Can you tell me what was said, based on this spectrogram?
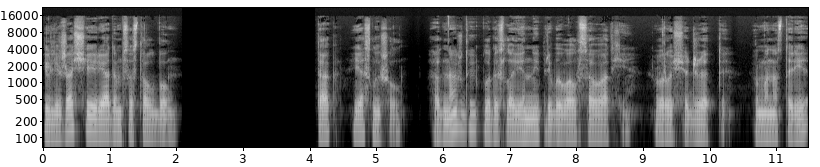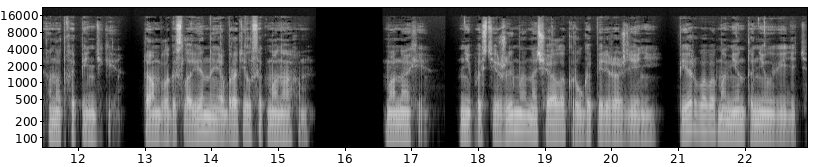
и лежащей рядом со столбом. Так я слышал. Однажды благословенный пребывал в Саватхе, в роще Джетты, в монастыре Анатхапиндики. Там благословенный обратился к монахам. Монахи, непостижимо начало круга перерождений. Первого момента не увидеть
